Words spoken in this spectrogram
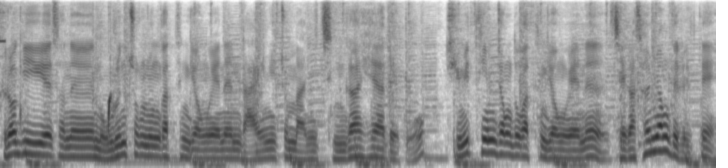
그러기 위해서는 오른쪽 눈 같은 경우에는 라인이 좀 많이 증가해야 되고 뒷밑 힘 정도 같은 경우에는 제가 설명드릴 때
